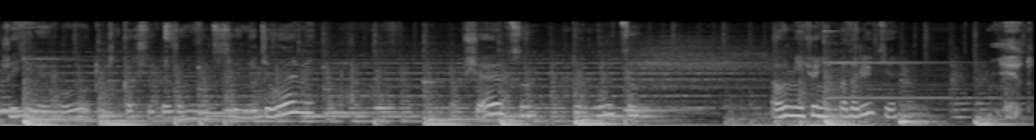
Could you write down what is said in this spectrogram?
Жители его тут, как всегда, занимаются своими делами. Общаются, торгуются. А вы мне что-нибудь подарите? Нет.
